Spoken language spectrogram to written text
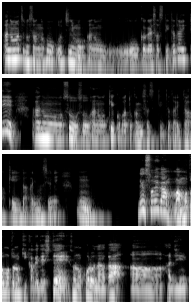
あの、松野さんの方、お家にも、あの、お伺いさせていただいて、あの、そうそう、あの、稽古場とか見させていただいた経緯がありますよね。うん。で、それが、まあ、もともとのきっかけでして、そのコロナが、あ始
